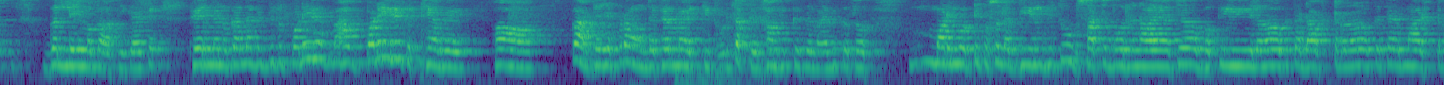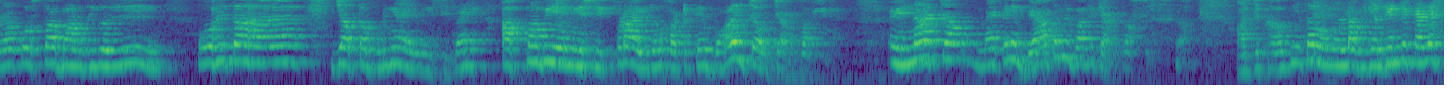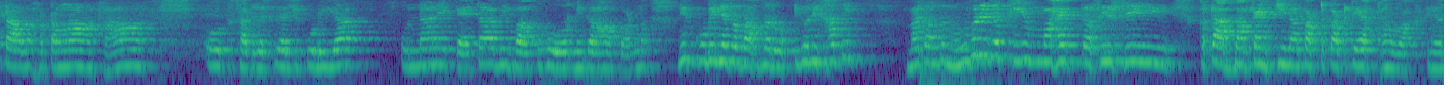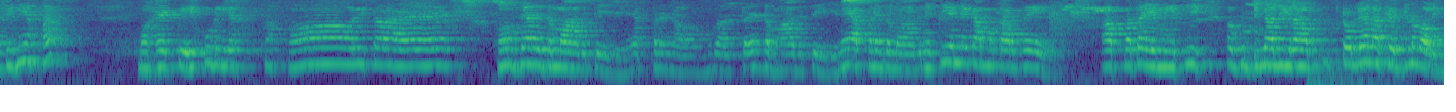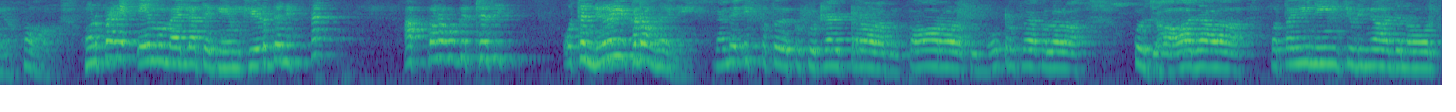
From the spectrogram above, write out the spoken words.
ਗੱਲੇ ਹੀ ਕਹਿ ਕੇ। ਫਿਰ ਮੈਨੂੰ ਕਹਿੰਦਾ, ਬੀਬੀ ਤੂੰ ਪੜ੍ਹੀ ਹੋਈ? ਮੈਂ ਪੜ੍ਹੀ ਹੋਈ ਕਿੱਥੇ ਆਵੇ ਹਾਂ, ਘਰ ਦੇ ਜੇ ਪੜਾਉਂਦੇ ਫਿਰ ਮੈਂ ਇੱਥੇ ਥੋੜੀ ਧੱਕੇ ਖਾਂਦੀ, ਕਿਸੇ ਮੈਂ ਵੀ ਕਿਸੇ ਮਾੜੀ ਮੋਟੀ ਕੁਛ ਲੱਗੀ ਹੁੰਦੀ, ਝੂਠ ਸੱਚ ਬੋਲਣ ਵਾਲਿਆਂ 'ਚ ਵਕੀਲ, ਕਿਤੇ ਡਾਕਟਰ, ਕਿਤੇ ਮਾਸਟਰ, ਕੁਛ ਤਾਂ ਬਣਦੀ ਹੋਈ। ਉਹੀ ਤਾਂ ਹੈ ਜਦ ਤਾਂ ਬੁੜੀਆਂ ਐਵੇਂ ਸੀ ਭੈਣੇ। ਆਪਾਂ ਵੀ ਐਵੇਂ ਸੀ, ਪੜ੍ਹਾਈ ਤੋਂ ਹਟ ਕੇ ਬਾਹਲਾ ਹੀ ਚਾਉ ਚੜਦਾ ਸੀ। ਇੰਨਾ ਚਾਉ ਮੈਂ ਕਹਿੰਦੀ ਵਿਆਹ ਤੋਂ ਵੀ ਵੱਧ ਚੜਦਾ ਸੀ। ਅੱਜ ਕੱਲ੍ਹ ਦੀਆਂ ਤਾਂ ਰੋਣ ਲੱਗ ਜਾਂਦੀਆਂ ਨੇ, ਜੇ ਕਹਿੰਦੇ ਹਟਾਉਣਾ ਹਟਾਉਣਾ, ਹਾਂ, ਉਹ ਸਾਡੇ ਰਿਸ਼ਤੇਦਾਰ ਦੀ ਕੁੜੀ ਆ, ਉਹਨਾਂ ਨੇ ਕਹਿਤਾ ਵੀ ਬਸ ਹੋਰ ਨਹੀਂ ਗਾਹਾਂ ਪੜਨਾ ਨਹੀਂ, ਕੁੜੀ ਨੇ ਤਾਂ ਦਸ ਦਿਨ ਰੋਟੀ ਉਹ ਨਹੀਂ ਖਾਧੀ। ਮੈਂ ਤਾਂ ਉਹਦੇ ਮੂੰਹ ਵੀ ਨਹੀਂ ਦੇਖੀ। ਮਾਹੇ ਕਸੀ ਸੀ, ਕਿਤਾਬਾਂ ਕੈਂਚੀ ਨਾਲ ਕੱਟ ਕੱਟ ਕੇ ਹੱਥਾਂ ਨੂੰ ਰੱਖਤੀਆਂ ਸੀਗੀਆਂ, ਹਾਂ। ਮੈਂ ਕਿਹਾ ਇੱਕ ਇਹ ਕੁੜੀ ਆ। ਹਾਂ, ਉਹੀ ਤਾਂ ਹੈ। ਹੁੰਦਿਆਂ ਦੇ ਦਿਮਾਗ ਤੇਜ਼ ਨੇ ਆਪਣੇ ਨਾਲੋਂ। ਗੱਲ ਤਾਂ ਇਹ ਦਿਮਾਗ ਤੇਜ਼ ਨੇ, ਆਪਣੇ ਦਿਮਾਗ ਨਹੀਂ ਸੀ ਇੰਨੇ ਕੰਮ ਕਰਦੇ। ਆਪਾਂ ਤਾਂ ਐਵੇਂ ਸੀ ਆਹ ਗੁੱਡੀਆਂ ਲੀਰਾਂ, ਟੋਲਿਆਂ ਨਾਲ ਖੇਡਣ ਵਾਲੀਆਂ। ਹਾਂ, ਹੁਣ ਭੈਣੇ ਇਹ ਮੋਬਾਈਲਾਂ ਤੇ ਗੇਮ ਖੇਡਦੇ ਨੇ, ਹੈਂ? ਆਪਾਂ ਨੂੰ ਕਿੱਥੇ ਸੀ? ਉੱਥੇ ਨਿਰੇ ਹੀ ਖੜਾਉਂਦੇ ਨੇ। ਕਹਿੰਦੇ ਇੱਕ ਤੋਂ ਇੱਕ ਕੋਈ ਟਰੈਕਟਰ ਵਾਲਾ, ਕੋਈ ਕਾਰ ਵਾਲਾ, ਕੋਈ ਮੋਟਰਸਾਈਕਲ ਵਾਲਾ, ਕੋਈ ਜਹਾਜ਼ ਵਾਲਾ, ਪਤਾ ਹੀ ਨਹੀਂ ਚਿੜੀਆਂ, ਜਨੌਰ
